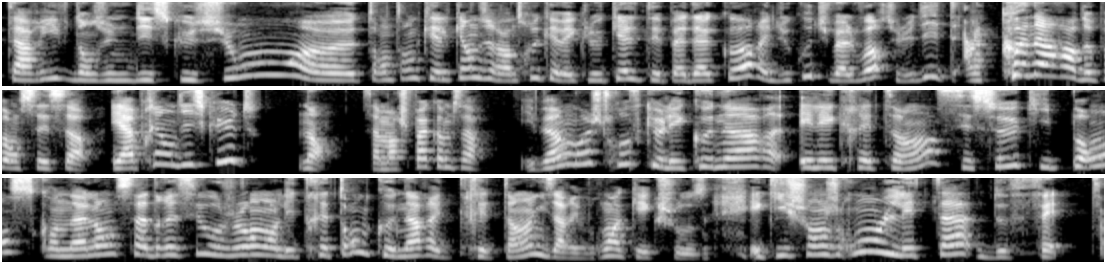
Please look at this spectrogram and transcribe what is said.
t'arrives dans une discussion, euh, t'entends quelqu'un dire un truc avec lequel t'es pas d'accord et du coup tu vas le voir, tu lui dis t'es un connard de penser ça. Et après on discute? Non, ça marche pas comme ça. Et eh ben moi je trouve que les connards et les crétins, c'est ceux qui pensent qu'en allant s'adresser aux gens en les traitant de connards et de crétins, ils arriveront à quelque chose et qui changeront l'état de fait.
